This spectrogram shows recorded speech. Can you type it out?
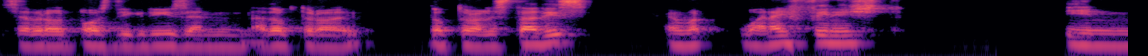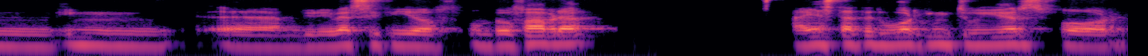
several post degrees and a doctoral, doctoral studies. And when I finished in, in um, University of Pompeu Fabra, I started working two years for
